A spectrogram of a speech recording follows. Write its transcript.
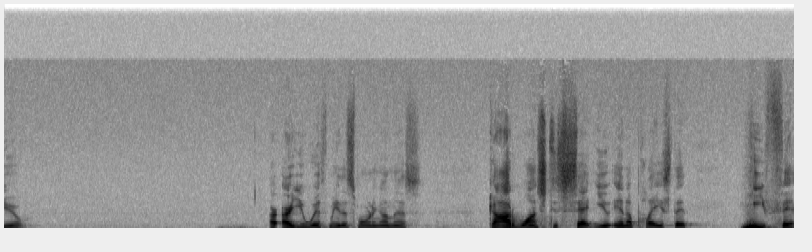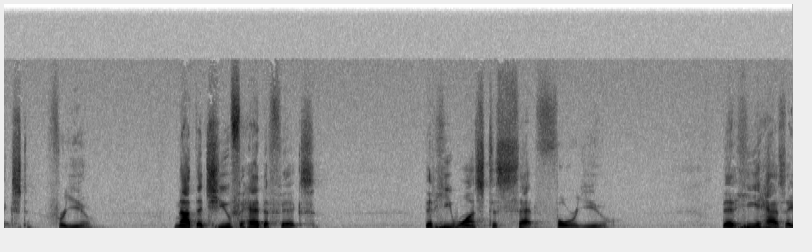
you. Are, are you with me this morning on this? God wants to set you in a place that He fixed for you. Not that you've had to fix, that He wants to set for you. That He has a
